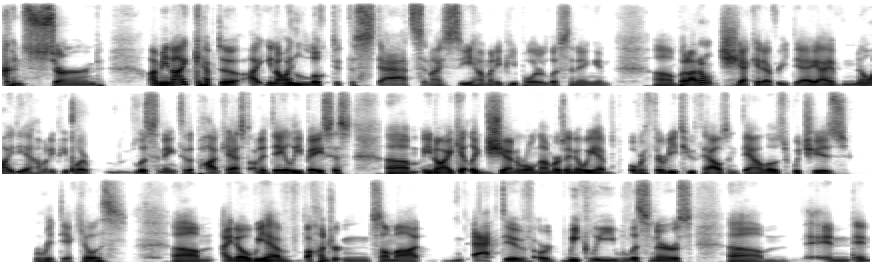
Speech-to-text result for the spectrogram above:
concerned. I mean, I kept a. I you know I looked at the stats and I see how many people are listening, and um, but I don't check it every day. I have no idea how many people are listening to the podcast on a daily basis. Um, you know, I get like general numbers. I know we have over thirty two thousand downloads, which is ridiculous. Um, I know we have a hundred and some odd active or weekly listeners um and and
